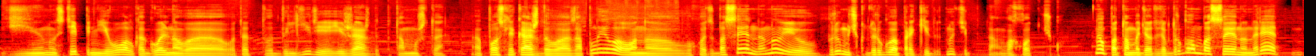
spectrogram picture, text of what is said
ну, степень его алкогольного вот этого делирия и жажды, потому что после каждого заплыва он выходит с бассейна, ну и рюмочку другую опрокидывает, ну типа там в охоточку. Ну, потом идет, идет к другому бассейну, ныряет, ну,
